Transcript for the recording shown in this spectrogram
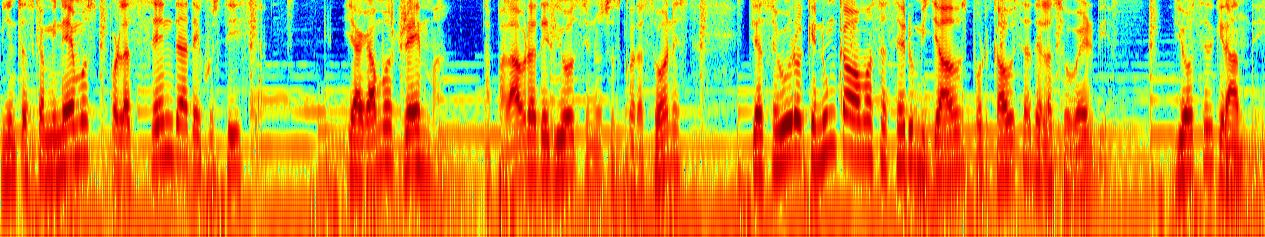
Mientras caminemos por la senda de justicia y hagamos rema, la palabra de Dios en nuestros corazones, te aseguro que nunca vamos a ser humillados por causa de la soberbia. Dios es grande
